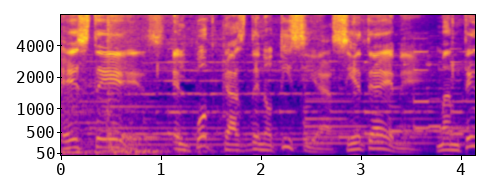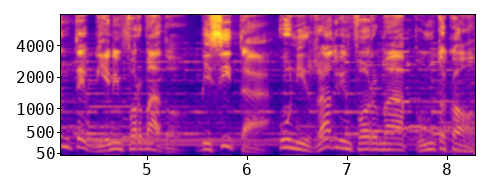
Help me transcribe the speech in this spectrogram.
Este es el podcast de Noticias 7 AM. Mantente bien informado. Visita uniradioinforma.com.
